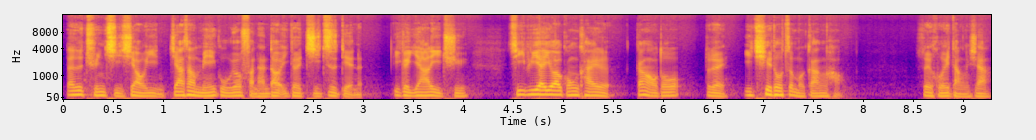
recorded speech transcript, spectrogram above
但是群起效应加上美股又反弹到一个极致点了，一个压力区，CPI 又要公开了，刚好都对不对？一切都这么刚好，所以回档一下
